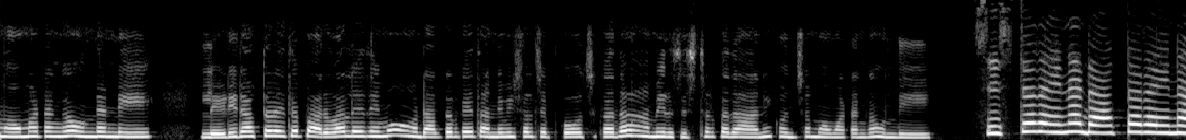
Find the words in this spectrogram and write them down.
మొహమాటంగా ఉందండి లేడీ డాక్టర్ అయితే పర్వాలేదేమో డాక్టర్కి అయితే అన్ని విషయాలు చెప్పుకోవచ్చు కదా మీరు సిస్టర్ కదా అని కొంచెం మొహమాటంగా ఉంది. సిస్టర్ అయినా డాక్టర్ అయినా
